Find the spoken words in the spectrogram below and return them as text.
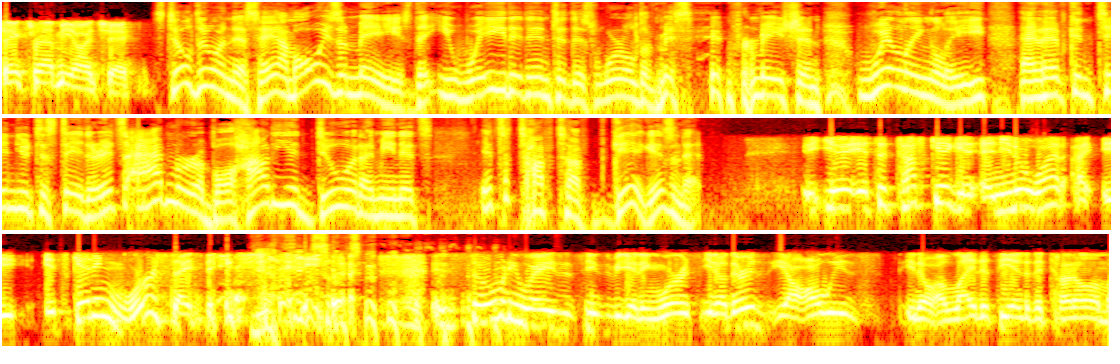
Thanks for having me on, Shay. Still doing this, hey? I'm always amazed that you waded into this world of misinformation willingly and have continued to stay there. It's admirable. How do you do it? I mean, it's it's a tough, tough gig, isn't it? Yeah, it's a tough gig, and you know what? I, it, it's getting worse. I think. Yeah, I think so In so many ways, it seems to be getting worse. You know, there is you know, always you know a light at the end of the tunnel. I'm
